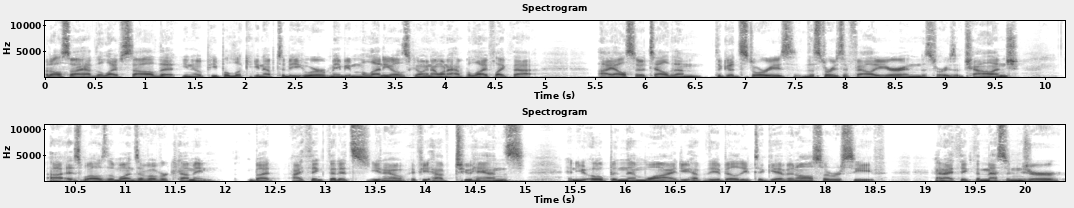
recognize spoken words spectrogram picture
but also I have the lifestyle that, you know, people looking up to me who are maybe millennials going, I want to have a life like that. I also tell them the good stories, the stories of failure and the stories of challenge, uh, as well as the ones of overcoming. But I think that it's, you know, if you have two hands and you open them wide, you have the ability to give and also receive. And I think the messenger,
